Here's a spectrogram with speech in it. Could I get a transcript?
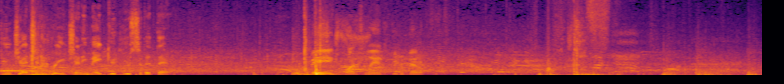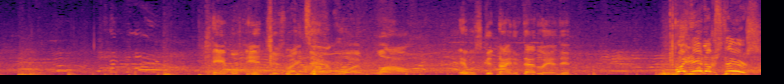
huge edge in reach, and he made good use of it there. Big punch lands through the middle. Game of inches right there, boy. Wow. It was good night if that landed. Right hand upstairs.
